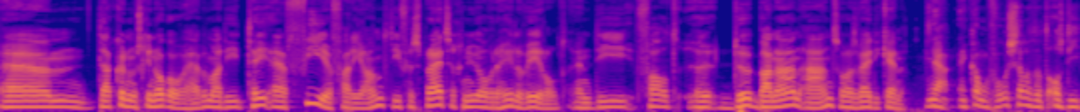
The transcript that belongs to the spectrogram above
Um, daar kunnen we misschien ook over hebben. Maar die TR4-variant die verspreidt zich nu over de hele wereld. En die valt uh, de banaan aan zoals wij die kennen. Ja, ik kan me voorstellen dat als die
